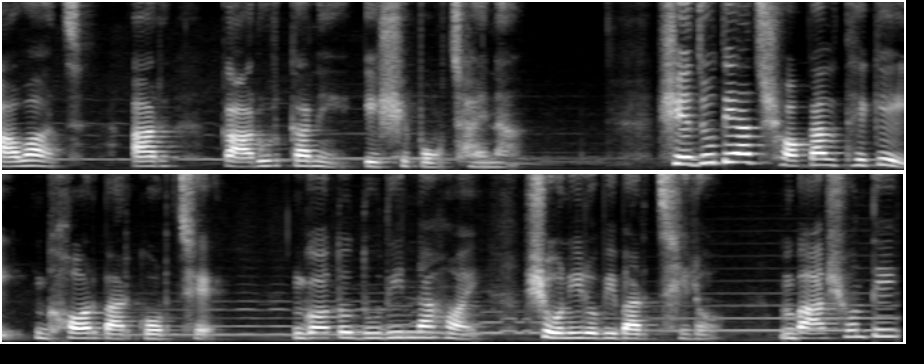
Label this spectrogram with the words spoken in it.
আওয়াজ আর কারুর কানে এসে পৌঁছায় না। সে যদি আজ সকাল থেকেই ঘর বার করছে। গত দুদিন না হয় শনি রবিবার ছিল। বাসন্তী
